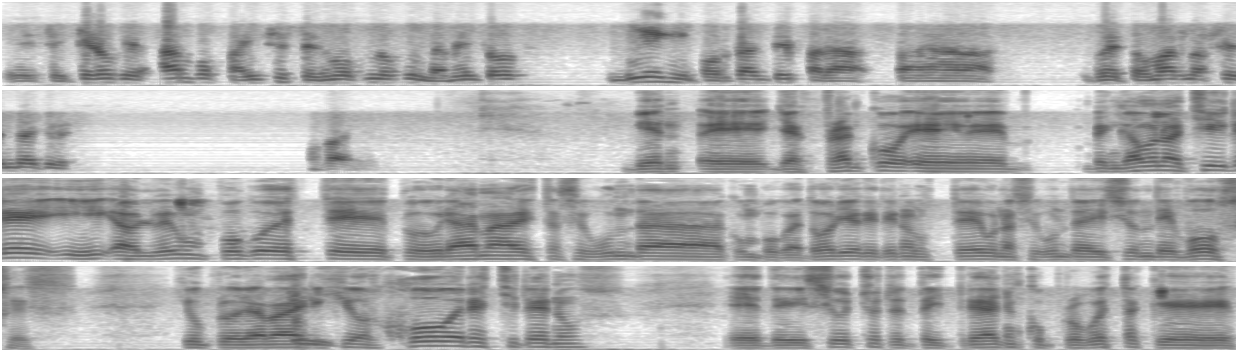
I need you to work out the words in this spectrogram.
este, creo que ambos países tenemos unos fundamentos bien importantes para, para retomar la senda de crecimiento. Bien, eh, Gianfranco, eh, vengámonos a Chile y hablemos un poco de este programa, de esta segunda convocatoria que tienen ustedes, una segunda edición de Voces, que es un programa dirigido a jóvenes chilenos eh, de 18 a 33 años con propuestas que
